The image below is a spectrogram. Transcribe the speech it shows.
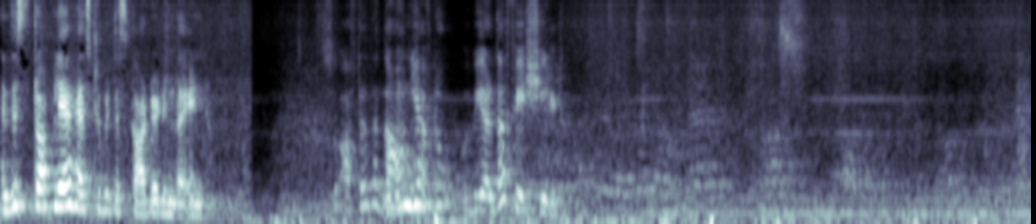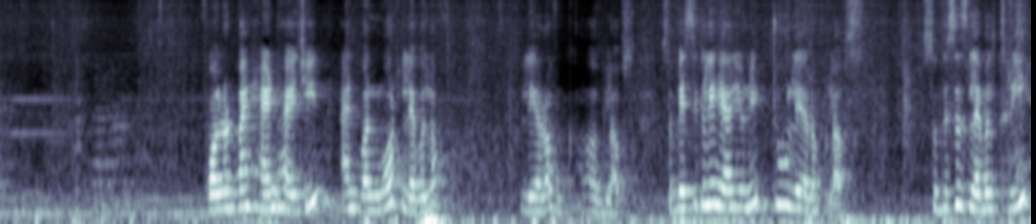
and this top layer has to be discarded in the end. So after the gown you have to wear the face shield. Followed by hand hygiene and one more level of layer of uh, gloves. So basically here you need two layer of gloves. So this is level 3.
